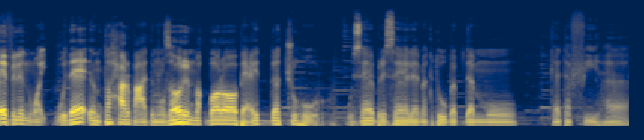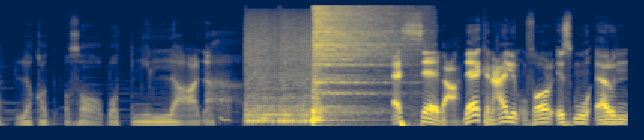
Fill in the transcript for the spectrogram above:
إيفلين وايت وده انتحر بعد ما زار المقبرة بعدة شهور وساب رسالة مكتوبة بدمه كتب فيها لقد أصابتني اللعنة. السابع ده كان عالم آثار اسمه آرون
